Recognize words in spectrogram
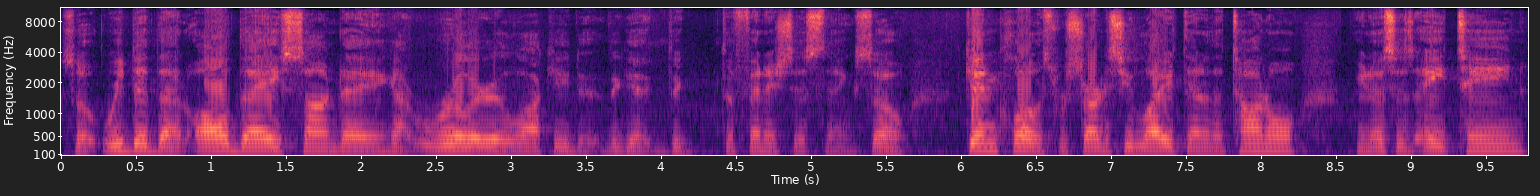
So we did that all day Sunday and got really, really lucky to, to get to, to finish this thing. So getting close. We're starting to see light at the end of the tunnel. You know, this is 18,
